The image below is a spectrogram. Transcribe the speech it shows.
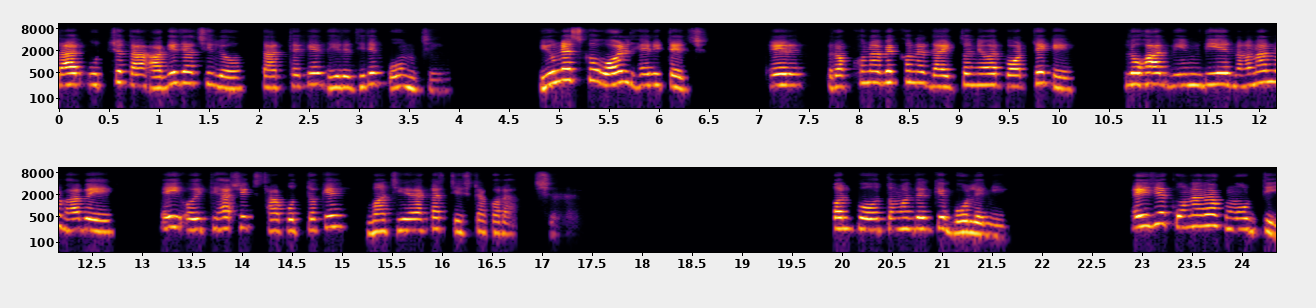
তার উচ্চতা আগে যা ছিল, তার থেকে ধীরে ধীরে কমছে। ইউনেস্কো ওয়ার্ল্ড হেরিটেজ এর রক্ষণাবেক্ষণের দায়িত্ব নেওয়ার পর থেকে লোহার বিম দিয়ে নানান ভাবে এই ঐতিহাসিক স্থাপত্যকে বাঁচিয়ে রাখার চেষ্টা করা হচ্ছে। গল্প তোমাদেরকে বলে নি এই যে কোনারক মূর্তি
